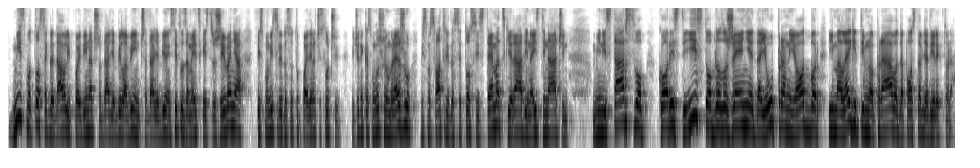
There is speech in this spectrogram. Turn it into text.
Mi smo to sagledavali pojedinačno, da li je bila Vinča, da li je bio institut za medicinske istraživanja, mi smo mislili da su to pojedinačni slučaji. Međutim, kad smo ušli u mrežu, mi smo shvatili da se to sistematski radi na isti način. Ministarstvo koristi isto obrazloženje da je upravni odbor ima legitimno pravo da postavlja direktora.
